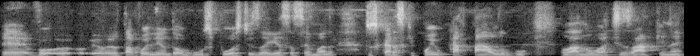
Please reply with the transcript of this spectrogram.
é, vou, eu estava olhando alguns posts aí essa semana dos caras que põem o catálogo lá no WhatsApp, né?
